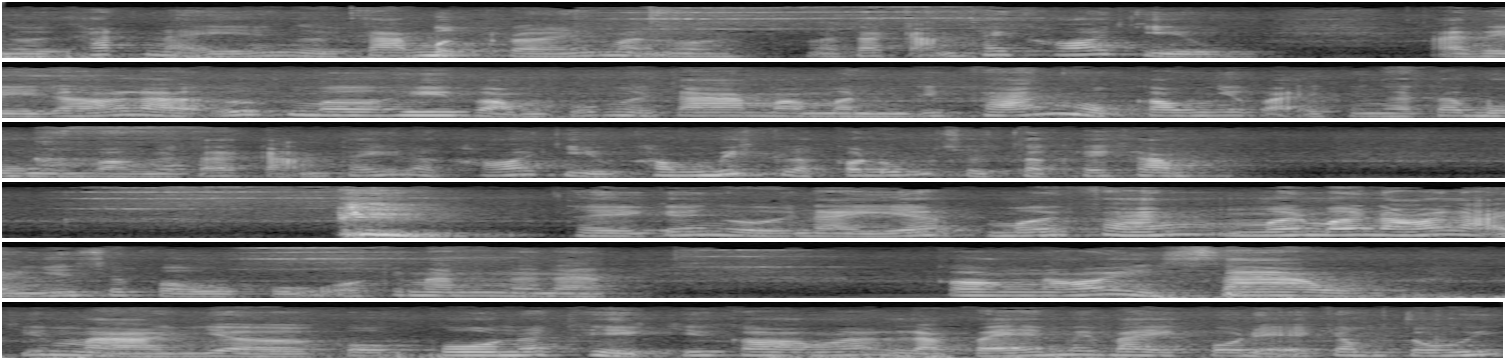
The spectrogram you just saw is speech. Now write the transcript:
người khách này người ta bực rồi mọi người. Người ta cảm thấy khó chịu. Tại vì đó là ước mơ hy vọng của người ta mà mình đi phán một câu như vậy thì người ta buồn và người ta cảm thấy là khó chịu không biết là có đúng sự thật hay không. Thì cái người này á, mới phán mới mới nói lại với sư phụ của cái manh này nè con nói làm sao? Chứ mà giờ cô cô nói thiệt với con á, là vé máy bay cô để trong túi.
